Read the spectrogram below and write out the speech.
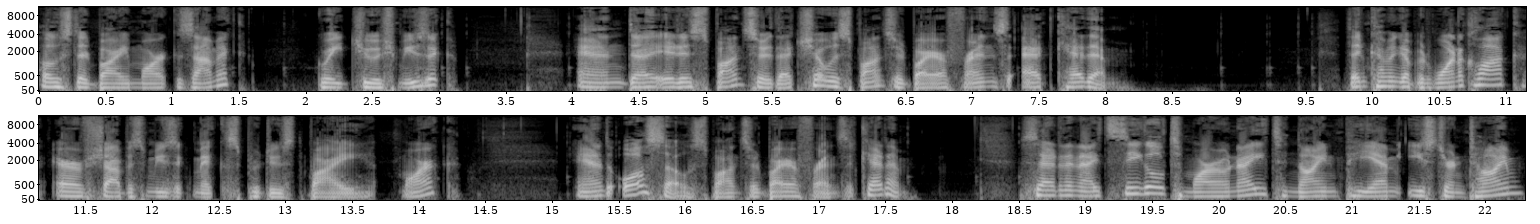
hosted by Mark Zamek, great Jewish music. And uh, it is sponsored, that show is sponsored by our friends at Kedem. Then coming up at 1 o'clock, Erev Shabbos music mix produced by Mark and also sponsored by our friends at Kedem. Saturday Night Segal tomorrow night, 9 p.m. Eastern Time,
